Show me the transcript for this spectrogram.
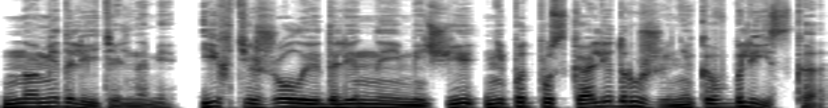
но медлительными. Их тяжелые длинные мечи не подпускали дружинников близко,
